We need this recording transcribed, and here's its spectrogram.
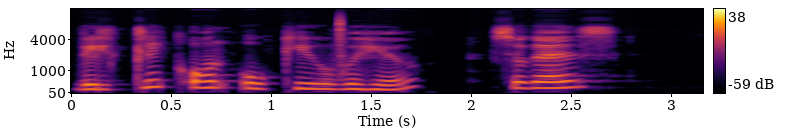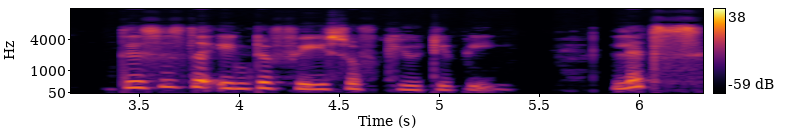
We'll click on OK over here. So guys, this is the interface of QTP. Let's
